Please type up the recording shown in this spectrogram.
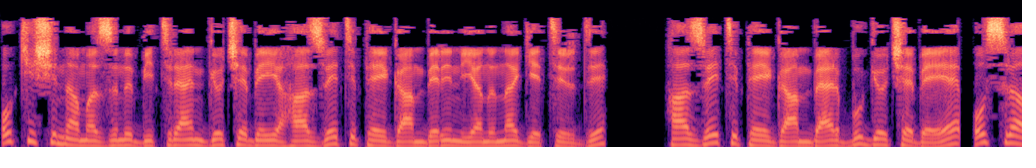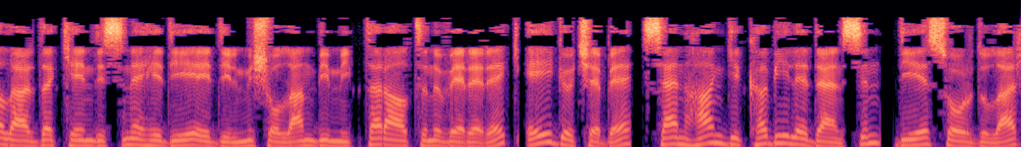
o kişi namazını bitiren göçebeyi Hazreti Peygamber'in yanına getirdi, Hazreti Peygamber bu göçebeye, o sıralarda kendisine hediye edilmiş olan bir miktar altını vererek, ey göçebe, sen hangi kabiledensin, diye sordular,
